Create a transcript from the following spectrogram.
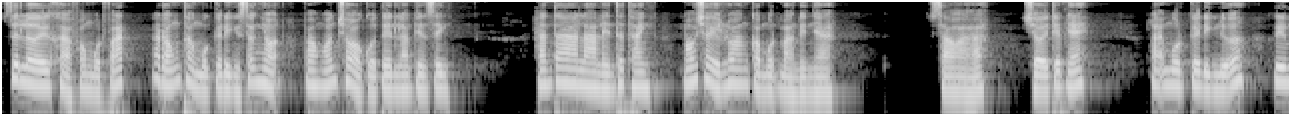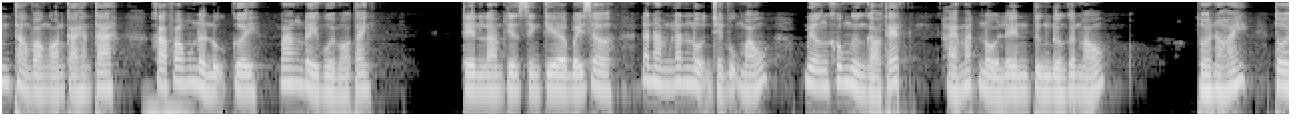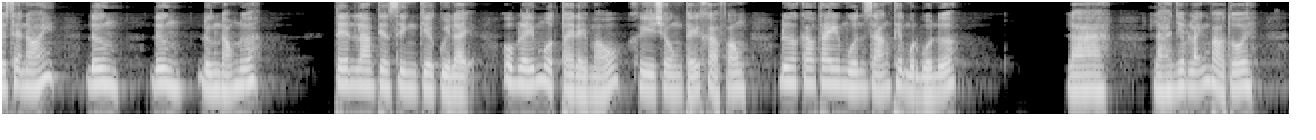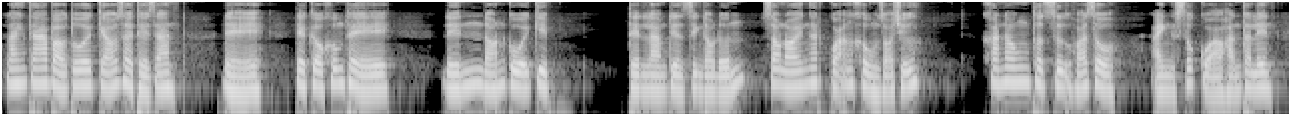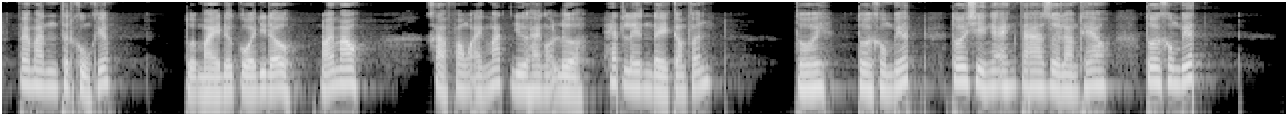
Dứt lời Khả Phong một phát đã đóng thẳng một cây đinh sắc nhọn vào ngón trỏ của tên Lam Tiên Sinh. Hắn ta la lên thất thanh, máu chảy loang cả một mảng nền nhà. "Sao hả? Chơi tiếp nhé." Lại một cây đinh nữa ghim thẳng vào ngón cái hắn ta, Khả Phong nở nụ cười mang đầy mùi máu tanh. Tên Lam tiên sinh kia bấy giờ đã nằm lăn lộn trên vũng máu, miệng không ngừng gào thét, hai mắt nổi lên từng đường gân máu. "Tôi nói, tôi sẽ nói, đừng, đừng, đừng đóng nữa." Tên Lam tiên sinh kia quỳ lạy, ôm lấy một tay đầy máu khi trông thấy Khả Phong đưa cao tay muốn giáng thêm một búa nữa. "Là, là Nhiếp Lãnh bảo tôi, là anh ta bảo tôi kéo dài thời gian để để cậu không thể đến đón cô ấy kịp." Tên Lam tiên sinh đau đớn, giọng nói ngắt quãng không rõ chữ. Khả Nông thật sự hóa rồ, anh xốc cổ áo hắn ta lên, vẻ mặt thật khủng khiếp. "Tụi mày đưa cô ấy đi đâu? Nói mau." Khả Phong ánh mắt như hai ngọn lửa, hét lên đầy căm phẫn. "Tôi, tôi không biết, tôi chỉ nghe anh ta rồi làm theo, tôi không biết."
